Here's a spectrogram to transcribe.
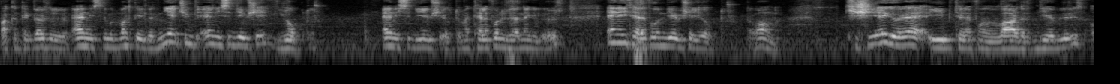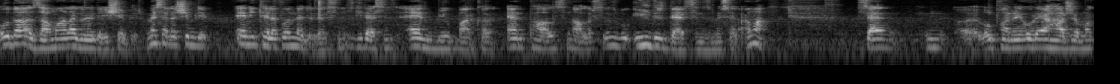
Bakın tekrar söylüyorum. En iyisini bulmak değildir. Niye? Çünkü en iyisi diye bir şey yoktur. En iyisi diye bir şey yoktur. Yani telefon üzerine gidiyoruz. En iyi telefon diye bir şey yoktur. Tamam mı? Kişiye göre iyi bir telefon vardır diyebiliriz. O da zamana göre değişebilir. Mesela şimdi en iyi telefon ne dersiniz? Gidersiniz en büyük markanın en pahalısını alırsınız. Bu iyidir dersiniz mesela ama sen o parayı oraya harcamak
